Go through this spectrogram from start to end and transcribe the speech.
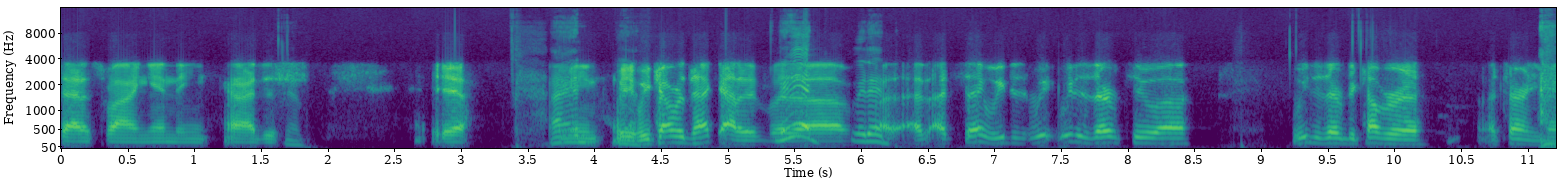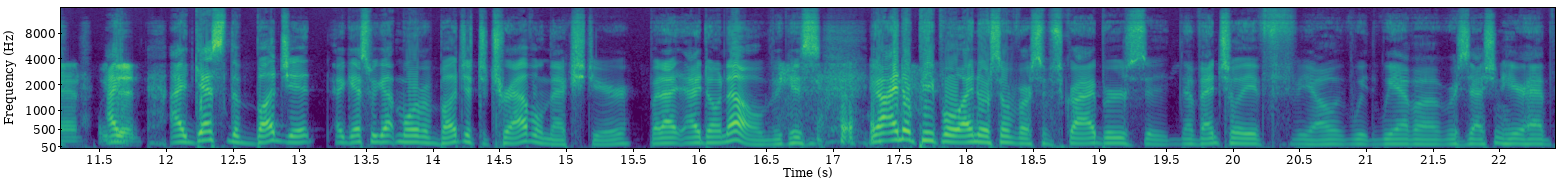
satisfying ending, I just yeah. yeah. I mean, we, we covered the heck out of it, but we did. Uh, we did. I, would say we, we we deserve to uh, we deserve to cover a attorney, man. We I, did. I guess the budget. I guess we got more of a budget to travel next year, but I, I don't know because you know I know people. I know some of our subscribers. Uh, eventually, if you know we, we have a recession here, have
